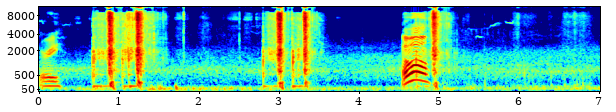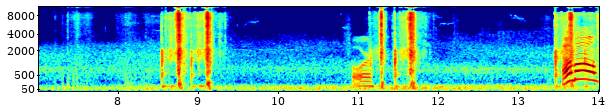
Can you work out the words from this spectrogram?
Three. Come on. Four. Come on.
